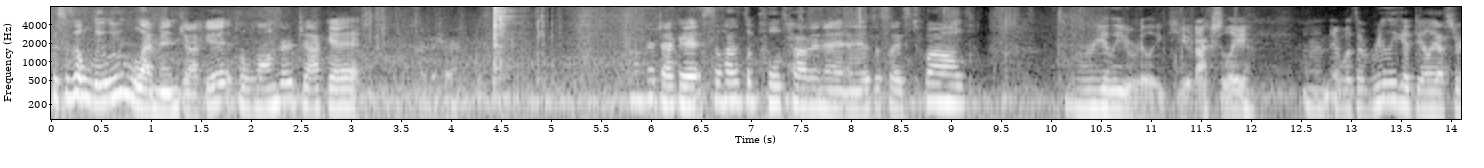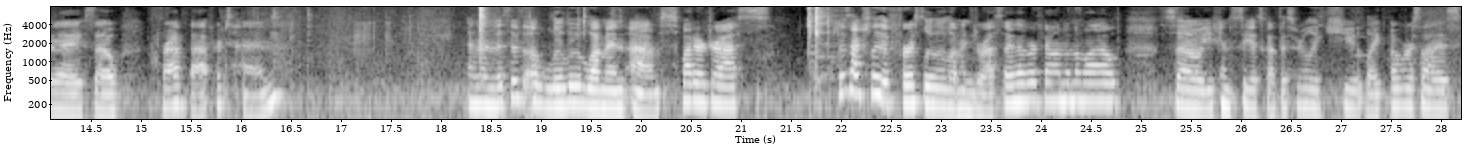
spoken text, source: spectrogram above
This is a Lululemon jacket. It's a longer jacket. Over here. Longer jacket. Still has the pull tab in it, and it is a size 12. It's really, really cute, actually. And it was a really good deal yesterday, so grab that for 10. And then this is a Lululemon um, sweater dress. This is actually the first Lululemon dress I've ever found in the wild. So you can see it's got this really cute like oversized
